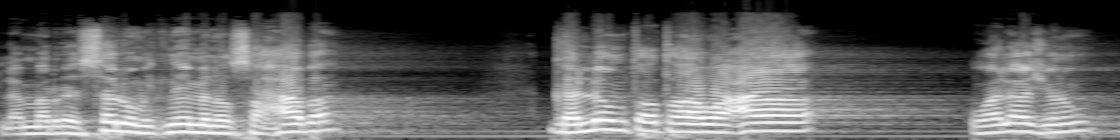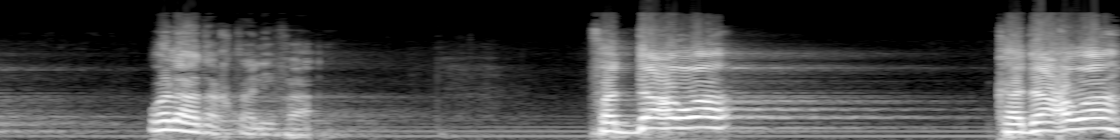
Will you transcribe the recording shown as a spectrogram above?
لما رسلهم اثنين من الصحابة قال لهم تطاوعا ولا شنو؟ ولا تختلفا. فالدعوة كدعوة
